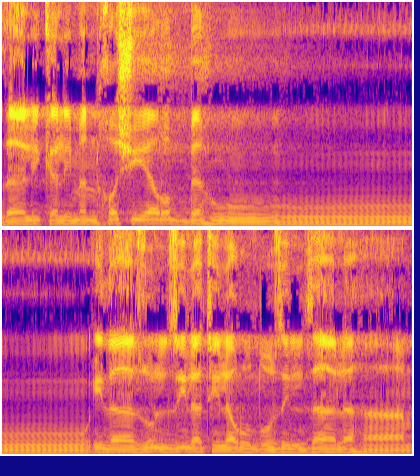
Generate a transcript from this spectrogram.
ذلك لمن خشي ربه. إذا زلزلت الأرض زلزالها.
